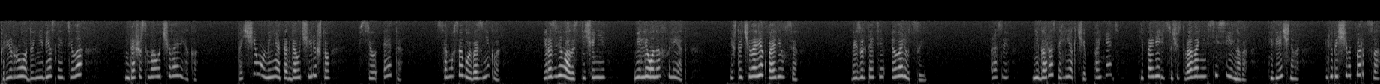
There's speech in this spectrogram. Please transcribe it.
природу и небесные тела, даже самого человека, почему меня тогда учили, что все это само собой возникло и развивалось в течение миллионов лет, и что человек появился в результате эволюции. Разве не гораздо легче понять и поверить в существование всесильного, вечного, любящего Творца,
